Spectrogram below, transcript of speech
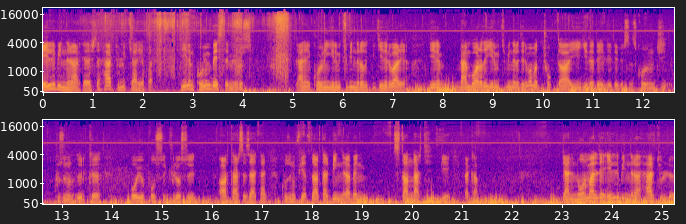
50 bin lira arkadaşlar her türlü kar yapar. Diyelim koyun beslemiyoruz. Yani koyunun 22 bin liralık bir geliri var ya. Diyelim ben bu arada 22 bin lira dedim ama çok daha iyi gelir de elde edebilirsiniz. Koyunun, kuzunun ırkı, boyu, posu, kilosu artarsa zaten kuzunun fiyatı da artar. 1000 lira benim standart bir rakam. Yani normalde 50 bin lira her türlü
